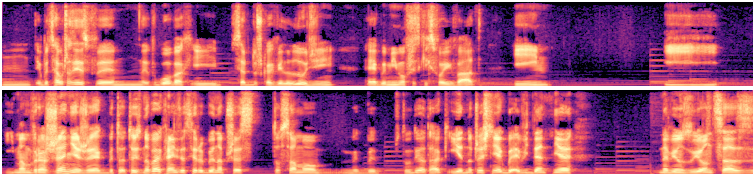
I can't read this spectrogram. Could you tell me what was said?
mm, jakby cały czas jest w, w głowach i serduszkach wielu ludzi, jakby mimo wszystkich swoich wad. I, i, i mam wrażenie, że jakby to, to jest nowa ekranizacja robiona przez to samo jakby studio, tak? I jednocześnie jakby ewidentnie nawiązująca z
